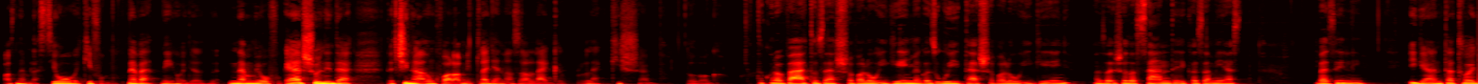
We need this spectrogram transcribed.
az nem lesz jó, hogy ki fognak nevetni, hogy ez nem jó fog elsülni, de, de csinálunk valamit, legyen az a leg, legkisebb dolog. Hát akkor a változásra való igény, meg az újításra való igény, az, és az a szándék az, ami ezt vezényli? Igen, tehát hogy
